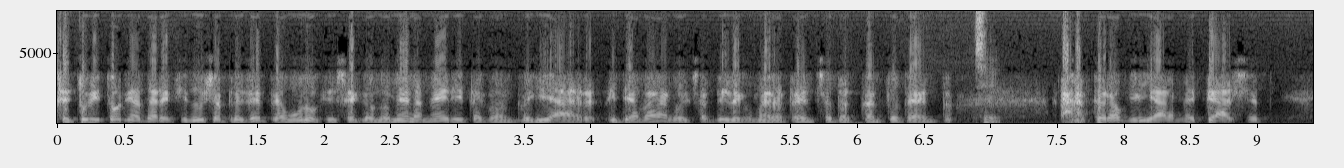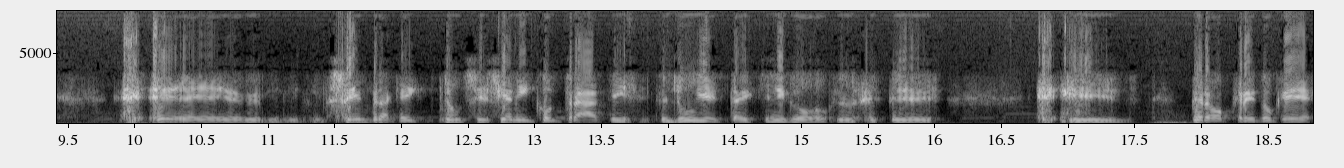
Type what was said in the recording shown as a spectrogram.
se tu ritorni a dare fiducia per esempio a uno che secondo me la merita con Vigliar di Diavara voi sapete come la penso da tanto tempo. Sì. però Vigliar a me piace eh, eh, sembra che non si siano incontrati lui e il tecnico eh, eh, però credo che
